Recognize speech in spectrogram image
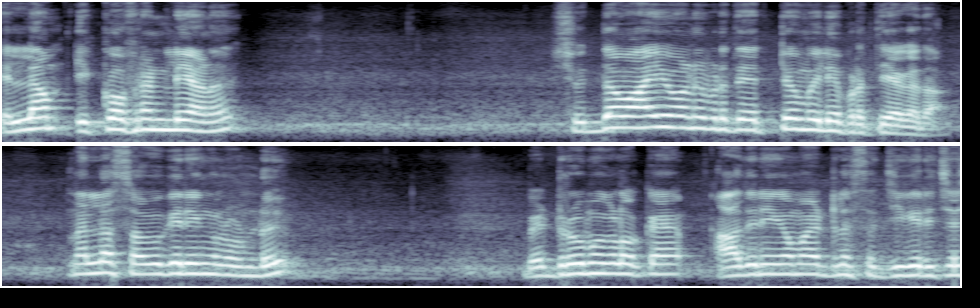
എല്ലാം ഇക്കോ ഫ്രണ്ട്ലിയാണ് ശുദ്ധവായുവാണ് ഇവിടുത്തെ ഏറ്റവും വലിയ പ്രത്യേകത. നല്ല സൗകര്യങ്ങളുണ്ട്. ബെഡ്റൂമുകളൊക്കെ ആധുനികമായിട്ടുള്ള സജ്ജീകരിച്ച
